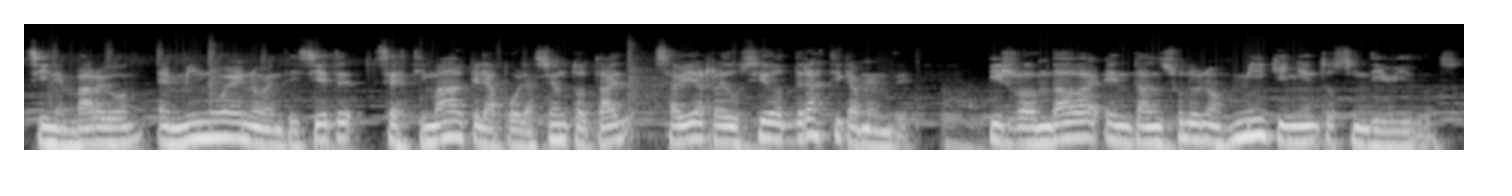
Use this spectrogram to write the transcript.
Sin embargo, en 1997 se estimaba que la población total se había reducido drásticamente y rondaba en tan solo unos 1.500 individuos.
